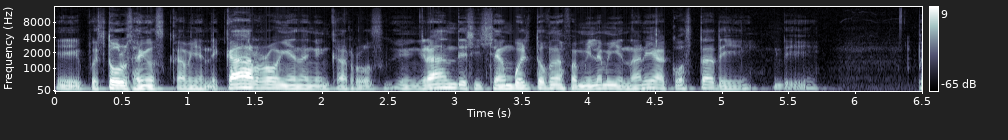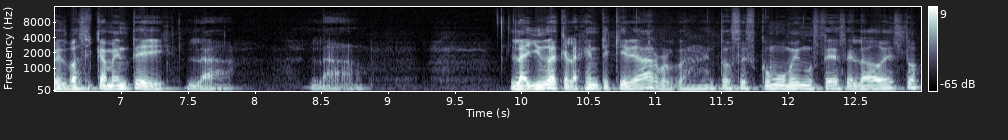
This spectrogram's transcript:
eh, pues todos los años cambian de carro y andan en carros grandes y se han vuelto una familia millonaria a costa de, de pues básicamente la, la la ayuda que la gente quiere dar, ¿verdad? Entonces, ¿cómo ven ustedes el lado de esto?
